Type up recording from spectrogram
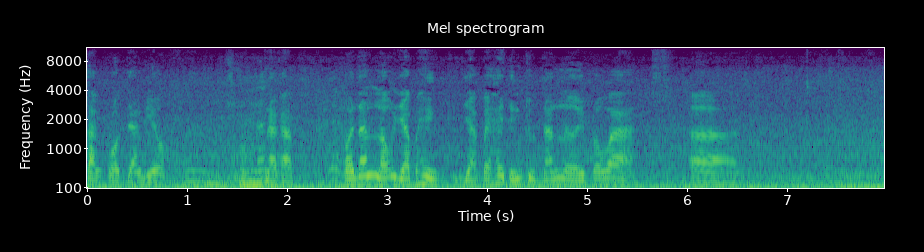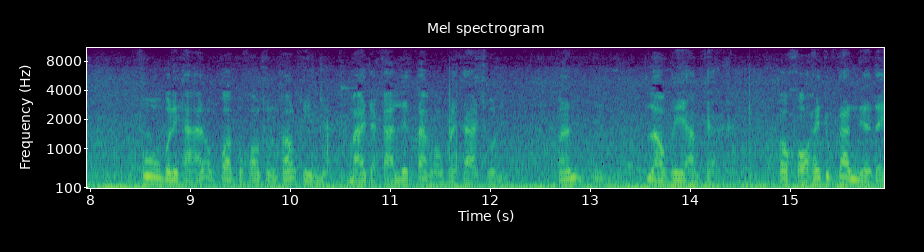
สั่งปลดอย่างเดียวนะครับ เพราะฉะนั้นเราอย่าไปให้อย่าไปให้ถึงจุดนั้นเลย เพราะว่าเอ่อ ผู้บริหารองค์กรปกครองส่วนท้องถิ่นเนี่ยมาจากการเลือกตั้งของประชาชน เพราะฉะนั้นเราพยายามจะก็ขอให้ทุกท่านเนี่ยได้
